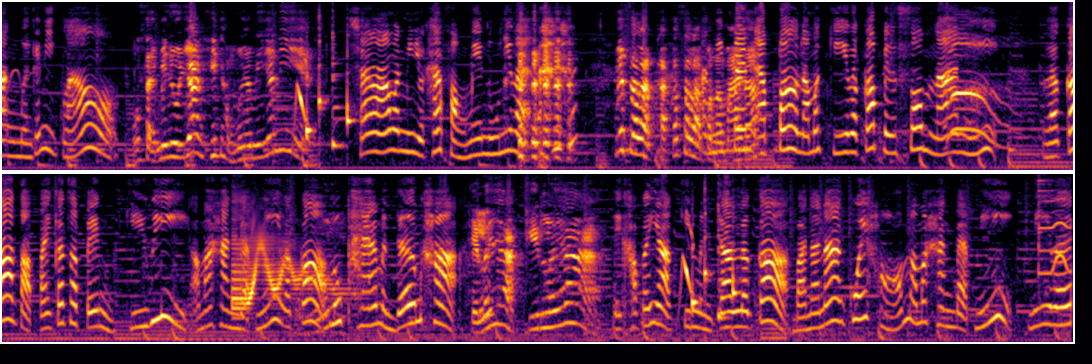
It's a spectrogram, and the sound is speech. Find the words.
สั่งเหมือนกันอีกแล้วสงสัยเมนูยอดฮิตของเมืองนี้นะเนี่ยใช่แล้วมันมีอยู่แค่สองเมนูนี่แหละไม่สลัดผักก็สลัดอัผนลนี้ไม้เป็นนะแอปเปิลนะเมื่อกี้แล้วก็เป็นส้มนะอันนี้แล้วก็ต่อไปก็จะเป็นกีวีเอามาหั่นแบบนี้แล้วก็ลูกแพรเหมือนเดิมค่ะ เห็นแล้วอยากกินเลยอะเด็กเขาก็อยากกินเหมือนกันแล้วก็บานาน่ากล้วยหอมเอามาหั่นแบบนี้ นี่เลย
